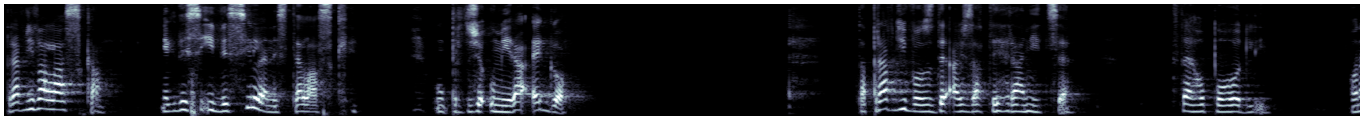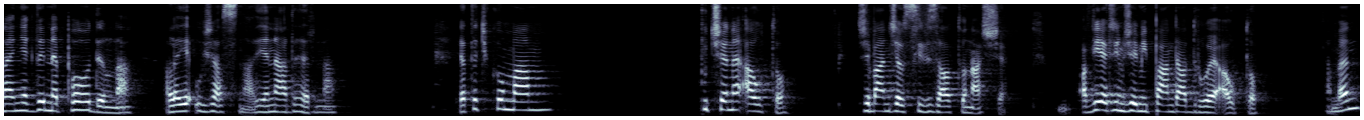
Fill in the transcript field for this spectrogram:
Pravdivá láska. Někdy si i vysílený z té lásky, protože umírá ego. Ta pravdivost jde až za ty hranice tvého pohodlí. Ona je někdy nepohodlná, ale je úžasná, je nádherná. Já teďko mám půjčené auto, že manžel si vzal to naše. A věřím, že mi pán dá druhé auto. Amen?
